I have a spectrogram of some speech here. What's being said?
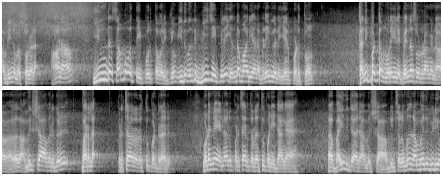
அப்படின்னு நம்ம சொல்லலை. ஆனால் இந்த சம்பவத்தை பொறுத்த வரைக்கும் இது வந்து பிஜேபியில் எந்த மாதிரியான விளைவுகளை ஏற்படுத்தும்? தனிப்பட்ட முறையில் இப்போ என்ன சொல்கிறாங்க நான் அதாவது அமித்ஷா அவர்கள் வரல. பிரச்சாரம் ரத்து பண்ணுறாரு உடனே எல்லாரும் பிரச்சாரத்தை ரத்து பண்ணிட்டாங்க. பயந்துட்டாரு அமித்ஷா அப்படின்னு சொல்லும்போது நம்ம எதுவும் வீடியோ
